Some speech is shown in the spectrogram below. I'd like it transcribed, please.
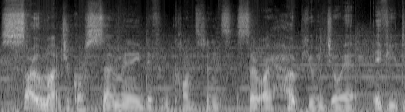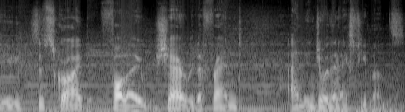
So much across so many different continents, so I hope you enjoy it. If you do, subscribe, follow, share it with a friend, and enjoy the next few months.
